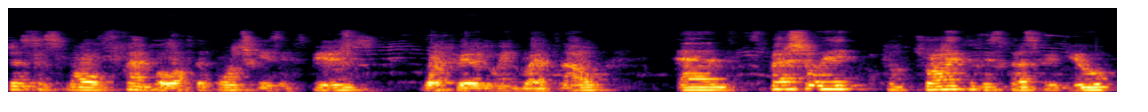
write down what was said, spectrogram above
just a small sample of the Portuguese experience, what we are doing right now, and especially to try to discuss with you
